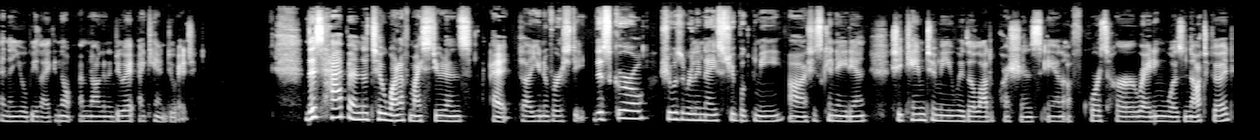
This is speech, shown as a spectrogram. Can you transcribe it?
and then you'll be like, no, I'm not gonna do it, I can't do it. This happened to one of my students at uh, university. This girl, she was really nice. She booked me. Uh, she's Canadian. She came to me with a lot of questions, and of course, her writing was not good.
